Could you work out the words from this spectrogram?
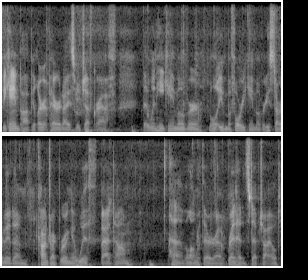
became popular at Paradise with Jeff Graff. That when he came over, well, even before he came over, he started um, contract brewing it with Bad Tom, um, along with their uh, redheaded stepchild,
